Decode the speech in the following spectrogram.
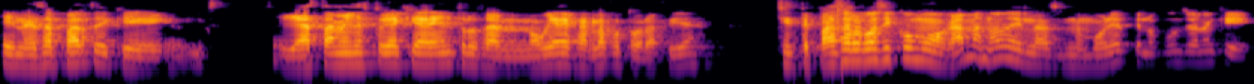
en esa parte de que ya también estoy aquí adentro, o sea, no voy a dejar la fotografía? Si te pasa algo así como Gama, ¿no? De las memorias que no funcionan, que,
